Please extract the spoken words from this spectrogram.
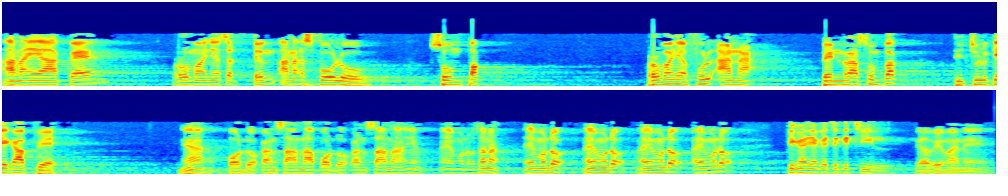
Anaknya akeh, rumahnya sedeng, anak sepuluh, sumpek, rumahnya full anak, benra sumpek dijuluki kabeh. Ya, pondokan sana, pondokan sana ya. Ayo mondok sana, ayo mondok, ayo mondok, ayo mondok, ayo mondok. Tinggal yang kecil-kecil, gawe mana?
